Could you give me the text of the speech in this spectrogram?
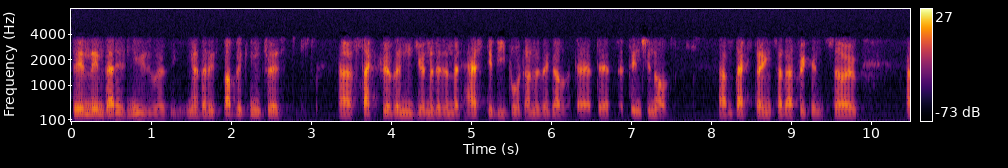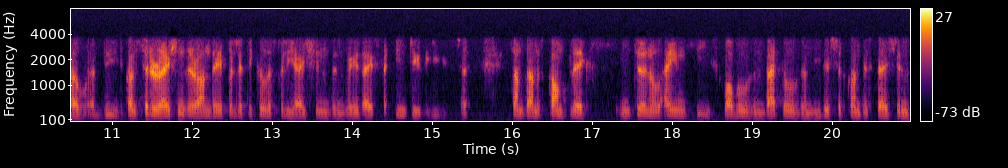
then, then that is newsworthy. You know, that is public interest, uh, fact-driven journalism that has to be brought under the, gov- the, the attention of um, tax-paying South Africans. So uh, the considerations around their political affiliations and where they fit into these uh, sometimes complex internal ANC squabbles and battles and leadership contestation,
